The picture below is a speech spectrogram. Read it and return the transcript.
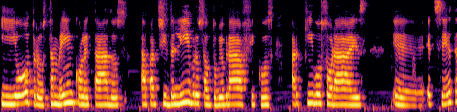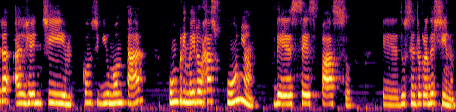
e outros também coletados a partir de livros autobiográficos, arquivos orais, eh, etc., a gente conseguiu montar um primeiro rascunho desse espaço eh, do centro clandestino.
